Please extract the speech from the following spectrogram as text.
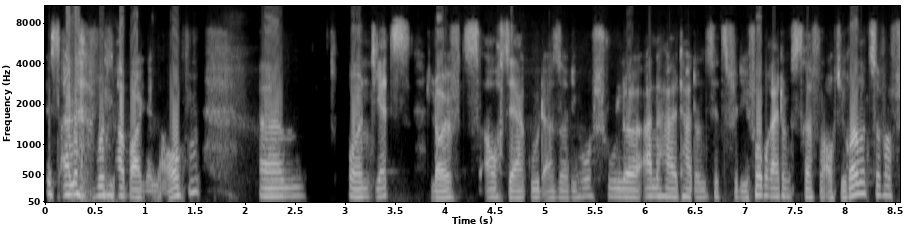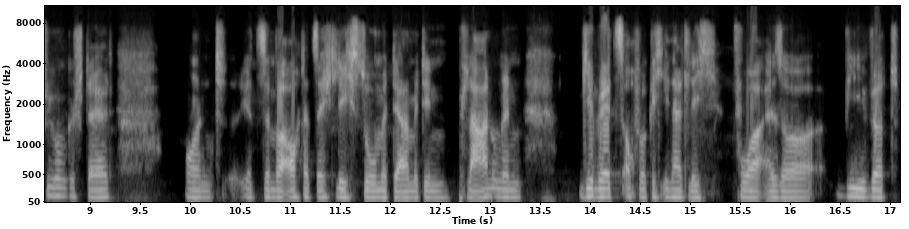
ist alles wunderbar gelaufen. Ähm, und jetzt läuft's auch sehr gut. Also die Hochschule Anhalt hat uns jetzt für die Vorbereitungstreffen auch die Räume zur Verfügung gestellt. Und jetzt sind wir auch tatsächlich so mit der, mit den Planungen gehen wir jetzt auch wirklich inhaltlich vor. Also wie wird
